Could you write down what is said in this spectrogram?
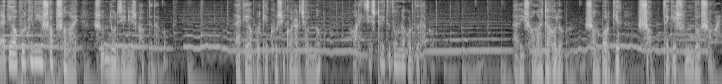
একে অপরকে নিয়ে সব সময় সুন্দর জিনিস ভাবতে থাকো। একে অপরকে খুশি করার জন্য অনেক চেষ্টাই তো তোমরা করতে থাকো। আর এই সময়টা হলো সম্পর্কের সব থেকে সুন্দর সময়।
